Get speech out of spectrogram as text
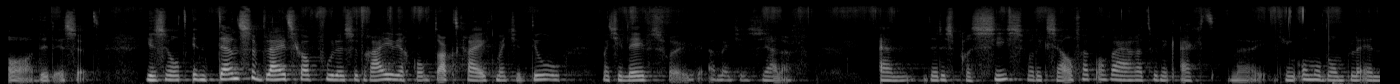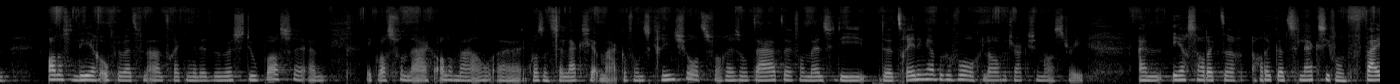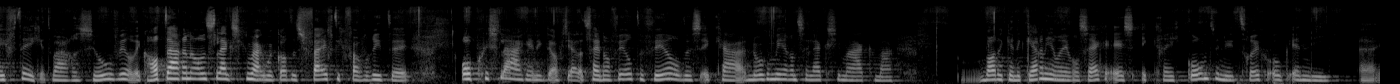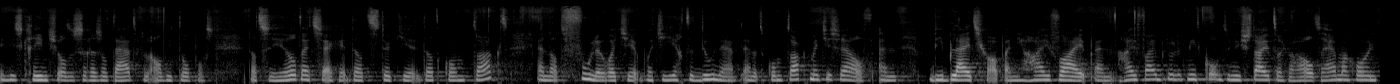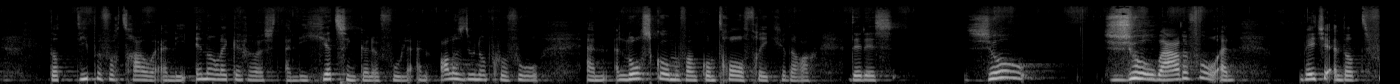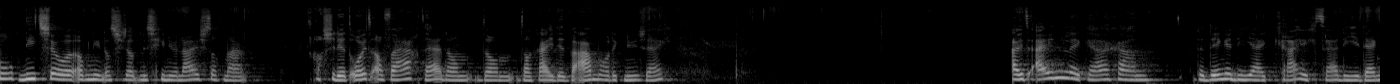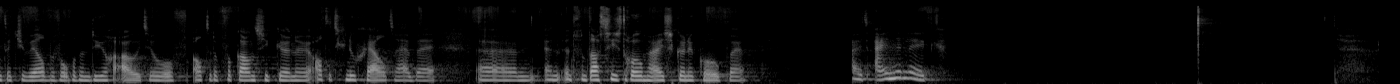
Oh, dit is het. Je zult intense blijdschap voelen zodra je weer contact krijgt met je doel, met je levensvreugde en met jezelf. En dit is precies wat ik zelf heb ervaren toen ik echt me ging onderdompelen in alles leren over de wet van aantrekking en dit bewust toepassen. En ik was vandaag allemaal, uh, ik was een selectie aan het maken van screenshots van resultaten van mensen die de training hebben gevolgd, Love Attraction Mastery. En eerst had ik, er, had ik een selectie van 50. Het waren zoveel. Ik had daarin al een selectie gemaakt, maar ik had dus 50 favorieten opgeslagen. En ik dacht, ja, dat zijn er veel te veel. Dus ik ga nog meer een selectie maken. Maar wat ik in de kern hiermee wil zeggen is, ik kreeg continu terug, ook in die uh, in die screenshots, dus de resultaten van al die toppers, dat ze heel tijd zeggen dat stukje, dat contact en dat voelen wat je, wat je hier te doen hebt. En het contact met jezelf en die blijdschap en die high vibe. En high vibe bedoel ik niet continu stuitergehalte, hè, maar gewoon dat diepe vertrouwen en die innerlijke rust en die gidsing kunnen voelen en alles doen op gevoel en loskomen van controlfreak gedrag. Dit is zo, zo waardevol. En weet je, en dat voelt niet zo, ook niet als je dat misschien nu luistert, maar als je dit ooit ervaart, hè, dan, dan, dan ga je dit beamen wat ik nu zeg. Uiteindelijk hè, gaan de dingen die jij krijgt, hè, die je denkt dat je wil, bijvoorbeeld een dure auto of altijd op vakantie kunnen, altijd genoeg geld hebben, um, een, een fantastisch droomhuis kunnen kopen. Uiteindelijk,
